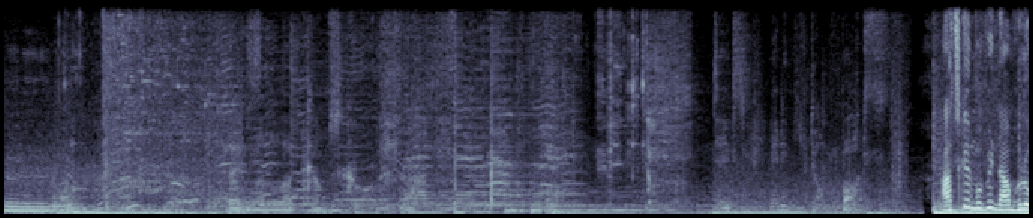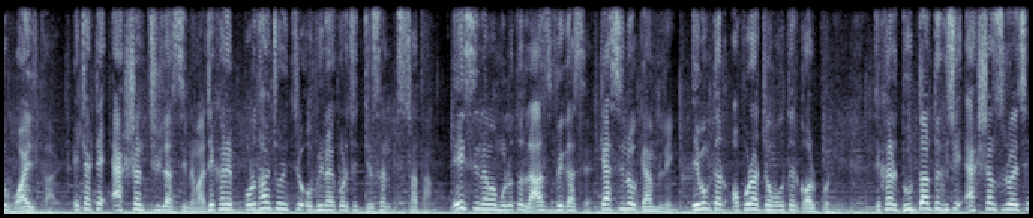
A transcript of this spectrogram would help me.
Then when luck comes. আজকের মুভির নাম হলো ওয়াইল্ড কার্ড এটা একটা অ্যাকশন থ্রিলার সিনেমা যেখানে প্রধান চরিত্রে অভিনয় করেছে জেসন স্টাথাম এই সিনেমা মূলত লাস ভেগাসে ক্যাসিনো গ্যাম্বলিং এবং তার অপরাধ জগতের গল্প নিয়ে, যেখানে দুর্দান্ত কিছু অ্যাকশনস রয়েছে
